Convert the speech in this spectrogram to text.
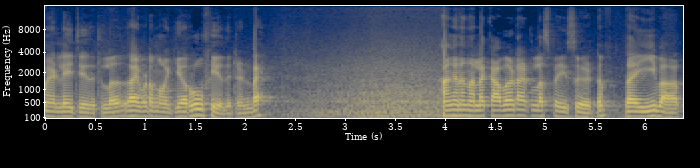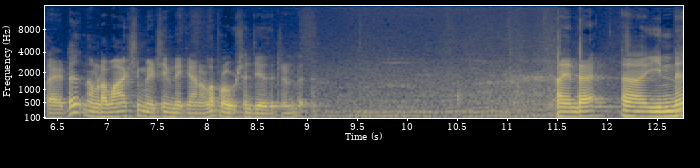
മേളിലേക്ക് ചെയ്തിട്ടുള്ളത്. ഇതാ ഇവിടെ നോക്കിയാൽ റൂഫ് ചെയ്തിട്ടുണ്ട്. അങ്ങനെ നല്ല കവേർഡ് ആയിട്ടുള്ള സ്പേസ് കിട്ടും. ഇതാ ഈ ഭാഗത്തായിട്ട് നമ്മുടെ വാഷിംഗ് മെഷീൻ വയ്ക്കാനുള്ള പ്രൊവിഷൻ ചെയ്തിട്ടുണ്ട്. അതിന്റെ ഇന്ന്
